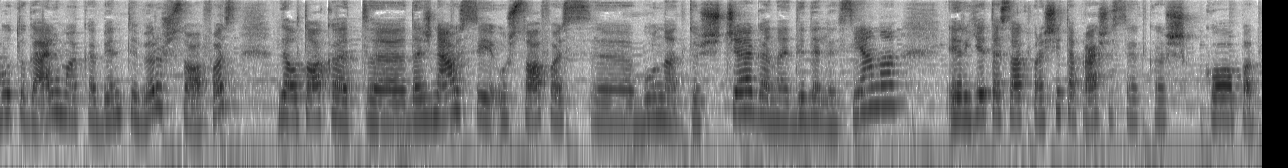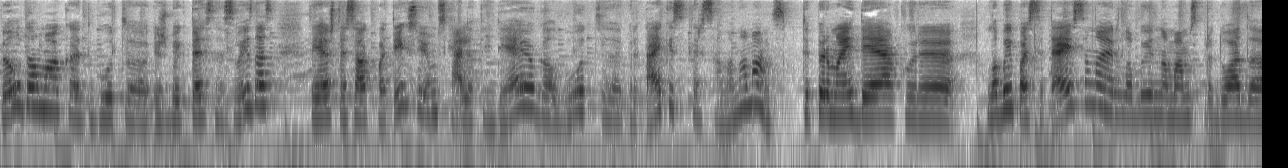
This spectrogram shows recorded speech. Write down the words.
būtų galima kabinti virš sofos. Dėl to, kad e, dažniausiai už sofos e, būna tuščia, gana didelė siena ir ji tiesiog prašyte prašysi kažko papildomo, kad būtų išbaigtesnis vaizdas, tai aš tiesiog pateiksiu jums keletą idėjų, galbūt pritaikysit ir savo namams. Tai pirma idėja, kuri labai pasiteisina ir labai namams priduoda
